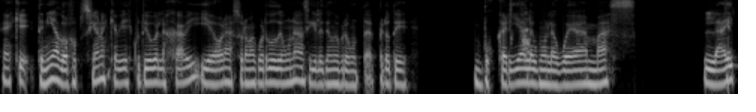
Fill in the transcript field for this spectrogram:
Es que tenía dos opciones que había discutido con la Javi y ahora solo me acuerdo de una, así que le tengo que preguntar. Pero te buscaría la, como la wea más light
